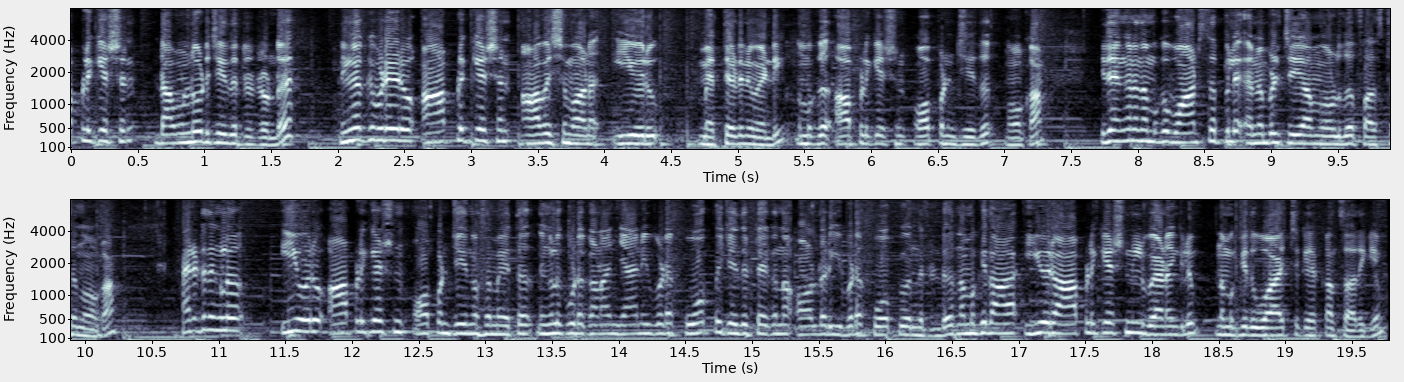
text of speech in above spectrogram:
ആപ്ലിക്കേഷൻ ഡൗൺലോഡ് ചെയ്തിട്ടുണ്ട് നിങ്ങൾക്ക് ഇവിടെ ഒരു ആപ്ലിക്കേഷൻ ആവശ്യമാണ് ഈ ഒരു മെത്തേഡിന് വേണ്ടി. നമുക്ക് ആപ്ലിക്കേഷൻ ഓപ്പൺ ചെയ്ത് നോക്കാം. ഇതെങ്ങനെ നമുക്ക് വാട്സപ്പിൽ എനബിൾ ചെയ്യാമെന്നുള്ളത് ഫസ്റ്റ് നോക്കാം. അതിനായിട്ട് നിങ്ങൾ ഈ ഒരു ആപ്ലിക്കേഷൻ ഓപ്പൺ ചെയ്യുന്ന സമയത്ത് നിങ്ങൾ കൂടെ കാണാം ഞാൻ ഇവിടെ കോപ്പി ചെയ്തിട്ടേക്കുന്ന ഓൾറെഡി ഇവിടെ കോപ്പി വന്നിട്ടുണ്ട്. നമുക്കിത് ഈ ഒരു ആപ്ലിക്കേഷനിൽ വേണമെങ്കിലും നമുക്കിത് വായിച്ച് കേൾക്കാൻ സാധിക്കും.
